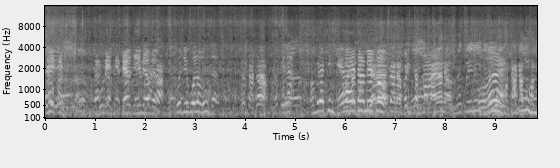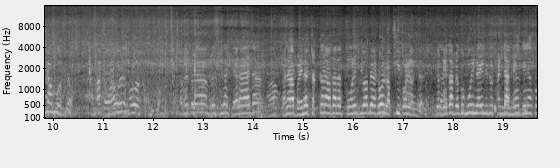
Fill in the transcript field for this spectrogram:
એ, જે બોલો હું છે? એ કાકા. પેલા અમરેશજી ઘેર આવ્યા હતા અમે તો ભાઈ ચક્કર આયા ને. કાકા હું સમજાવું અમે પેલા ઘેર હતા અને આ ભાઈને ચક્કર આવતા હતા. પાણી પીવા બેઠો લપસી પડે અંદર. તો ભેગા ભેગું મુઈ નહીં લીધું ઠંડા અમરેલીના તો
